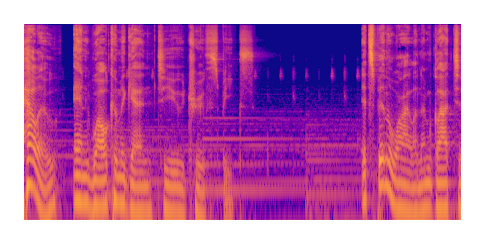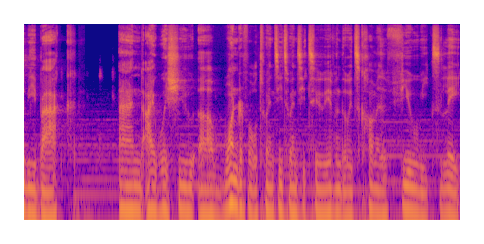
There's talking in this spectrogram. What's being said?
Hello, and welcome again to Truth Speaks. It's been a while, and I'm glad to be back. And I wish you a wonderful 2022, even though it's coming a few weeks late.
